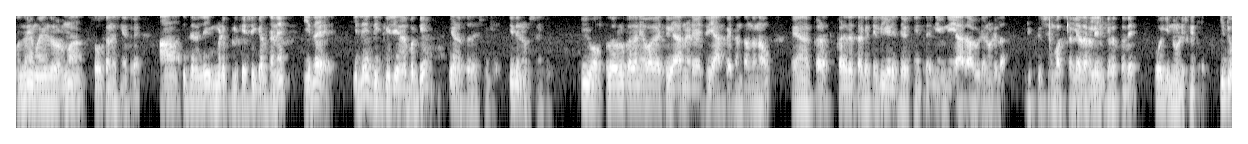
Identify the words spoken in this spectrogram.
ಒಂದನೇ ಮಹೇಂದ್ರ ವರ್ಮ ಸೋಲ್ತಾನೆ ಸ್ನೇಹಿತರೆ. ಆ, ಇದರಲ್ಲಿ ಇಮ್ಮಡಿ ಪುಲಿಕೇಶಿ ಗೆಲ್ತಾನೆ. ಇದೇ ಇದೇ ದಿಗ್ವಿಜಯದ ಬಗ್ಗೆ ಹೇಳುತ್ತದೆ ಸ್ನೇಹಿತರೆ. ಇದೇ ನೋಡಿ ಸ್ನೇಹಿತರೆ. ಈ ಪುಲ್ಲೂರು ಕದನ ಯಾವಾಗ ಆಯ್ತು, ಯಾರು ನಡೆ ಆಯ್ತು ಯಾಕೆ ಆಯ್ತು ಅಂತಂದು ನಾವು ಕಳೆದ ತರಗತಿಯಲ್ಲಿ ಹೇಳಿದ್ದೇವೆ ಸ್ನೇಹಿತರೆ. ನೀವು ಯಾರು ಆ ವಿಡಿಯೋ ನೋಡಿಲ್ಲ ಡಿಸ್ಕ್ರಿಪ್ಷನ್ ಬಾಕ್ಸಲ್ಲಿ ಅದರ ಲಿಂಕ್ ಇರುತ್ತದೆ. ಹೋಗಿ ನೋಡಿ ಸ್ನೇಹಿತರೆ. ಇದು,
